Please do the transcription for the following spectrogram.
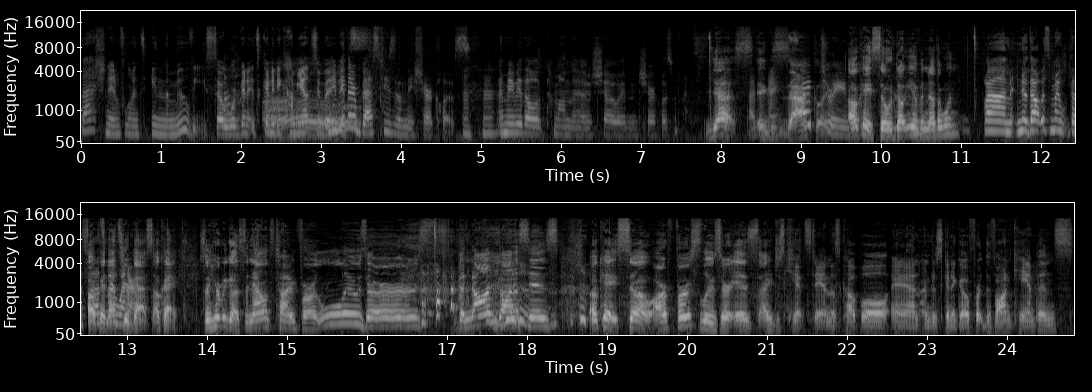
fashion influence in the movie. So we're gonna it's gonna be coming out soon. But Maybe they're besties and they share clothes, and maybe they'll come on the show and share clothes with us. Yes, That'd be nice. exactly. Dream. Okay, so don't you have another one? Um, no, that was my. That's, so okay, that's, my that's your best. Okay, so here we go. So now it's time for losers, the non-goddesses. Okay, so our first loser is I just can't stand this couple, and I'm just gonna go for it. The Van Kempens.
